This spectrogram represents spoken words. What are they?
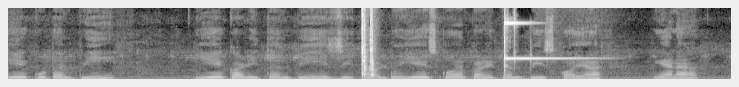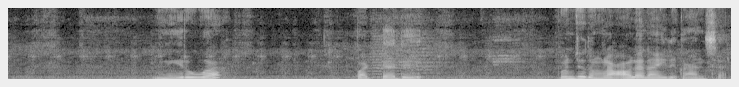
ஏ கூட்டல் பி ஏ கழித்தல் B is equal to A square கழித்தல் பி ஸ்கொயர் என நிறுவப்பட்டது. புரிஞ்சுதுங்களா? அவ்வளோதான் இதுக்கு ஆன்சர்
